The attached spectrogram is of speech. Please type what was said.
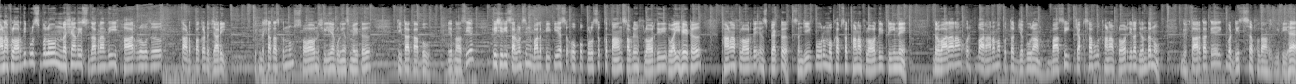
ਥਾਣਾ ਫਲੌਰ ਦੀ ਪੁਲਿਸ ਵੱਲੋਂ ਨਸ਼ਿਆਂ ਦੇ ਸੁਦਾਗਰਾਂ ਦੀ ਹਰ ਰੋਜ਼ ਧੜਪਕੜ ਜਾਰੀ। ਇੱਕ ਨਸ਼ਾ ਤਸਕਰ ਨੂੰ 100 ਨਸ਼ੀਲੀਆਂ ਗੋਲੀਆਂ ਸਮੇਤ ਕੀਤਾ ਕਾਬੂ। ਇਹ ਤਾਂ ਅਸੀਂ ਕਿ ਸ਼੍ਰੀ ਸਰਵਨ ਸਿੰਘ ਬੱਲ ਪੀਪੀਐਸ ਉਪ ਪੁਲਿਸ ਕਪਤਾਨ ਸਬ ਡਿਵੀਜ਼ਨ ਫਲੋਰ ਦੀ ਅਗਵਾਈ ਹੇਠ ਥਾਣਾ ਫਲੌਰ ਦੇ ਇੰਸਪੈਕਟਰ ਸੰਜੀਵਪੁਰ ਮੁੱਖ ਅਫਸਰ ਥਾਣਾ ਫਲੌਰ ਦੀ ਟੀਮ ਨੇ ਦਰਬਾਰਾ ਰਾਮ ਉਰਫ ਭਾਰਾ ਰਾਮ, ਪੁੱਤਰ ਜੱਗੂ ਰਾਮ ਬਾਸੀ ਚੱਕ ਸਾਬੂ ਥਾਣਾ ਫਲੌਰ ਜ਼ਿਲ੍ਹਾ ਜਲੰਧਰ ਨੂੰ ਗ੍ਰਿਫਤਾਰ ਕਰਕੇ ਇੱਕ ਵੱਡੀ ਸਫਲਤਾ ਹਾਸਲ ਕੀਤੀ ਹੈ।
